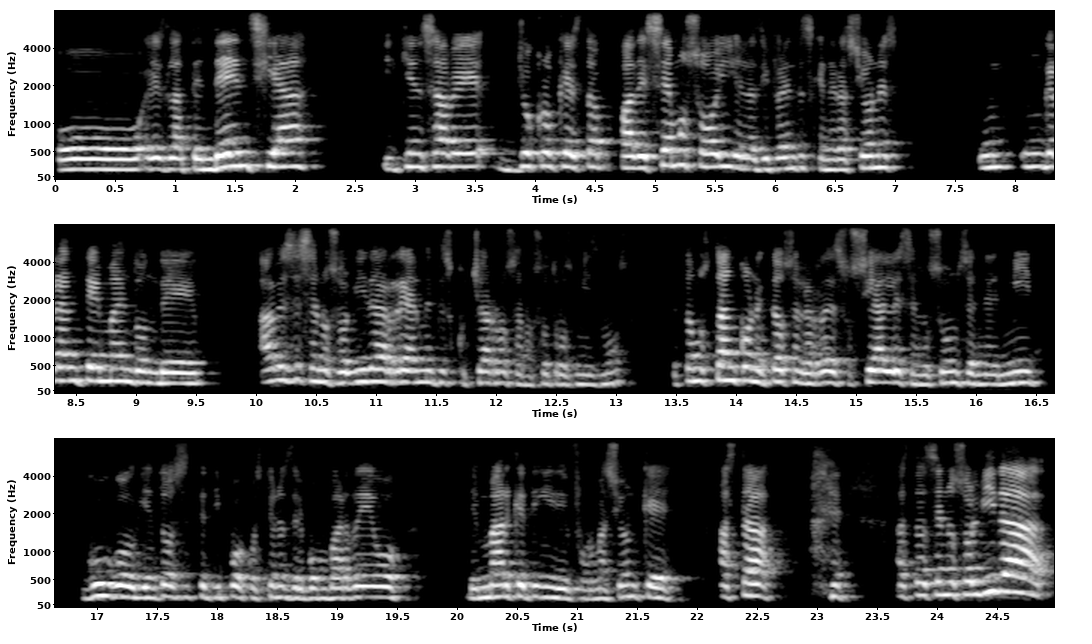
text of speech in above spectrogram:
o es la tendencia y quién sabe, yo creo que esta, padecemos hoy en las diferentes generaciones un, un gran tema en donde a veces se nos olvida realmente escucharnos a nosotros mismos. Estamos tan conectados en las redes sociales, en los Zooms, en el Meet, Google y en todo este tipo de cuestiones del bombardeo de marketing y de información que hasta, hasta se nos olvida,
